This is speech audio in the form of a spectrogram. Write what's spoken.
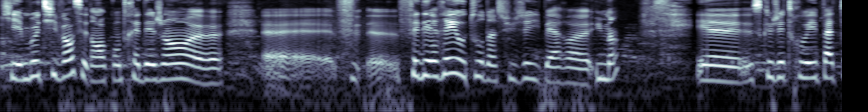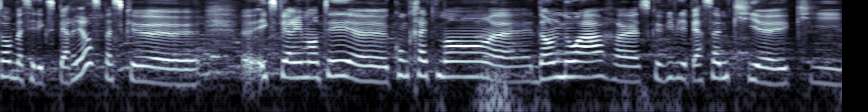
qui est motivant, c'est de rencontrer des gens euh, euh, euh, fédérés autour d'un sujet hyper humain. Et ce que j'ai trouvé épatant, bah, c'est l'expérience, parce que expérimenter concrètement dans le noir ce que vivent les personnes qui, qui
